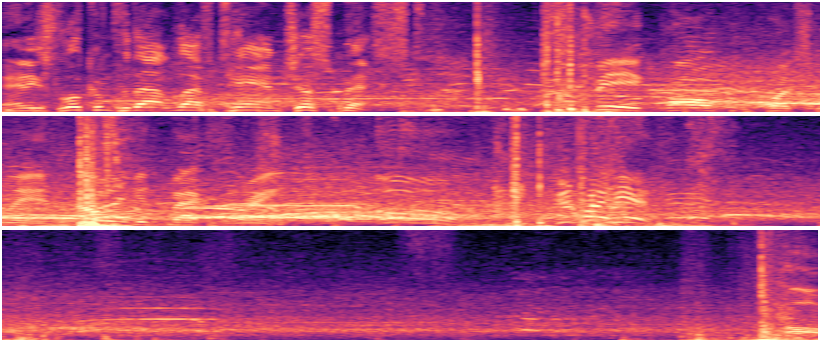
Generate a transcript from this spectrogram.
And he's looking for that left hand, just missed. Big powerful punch land. Now he gets back to range. Oh, good right hand. Oh,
